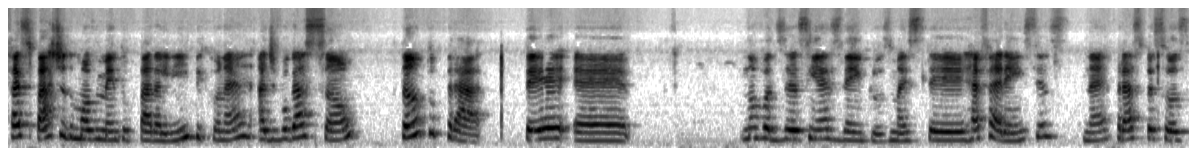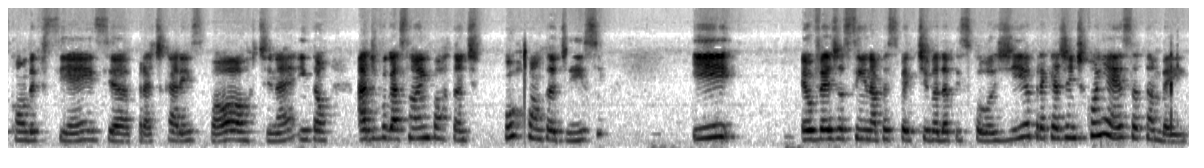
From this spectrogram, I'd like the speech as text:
faz parte do movimento paralímpico, né? A divulgação, tanto para ter, é, não vou dizer assim exemplos, mas ter referências, né? Para as pessoas com deficiência praticarem esporte, né? Então, a divulgação é importante por conta disso e eu vejo assim na perspectiva da psicologia para que a gente conheça também,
